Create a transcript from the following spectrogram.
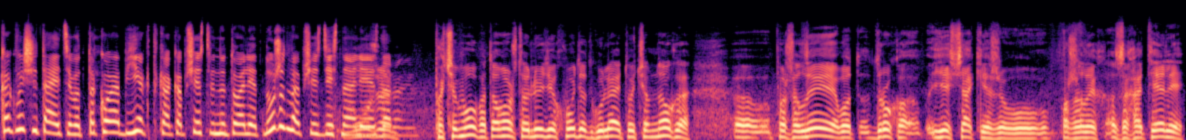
Как вы считаете, вот такой объект, как общественный туалет, нужен вообще здесь на аллее нужен. здоровья? Почему? Потому что люди ходят, гуляют очень много, э, пожилые, вот вдруг э, есть всякие же у пожилых захотели,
